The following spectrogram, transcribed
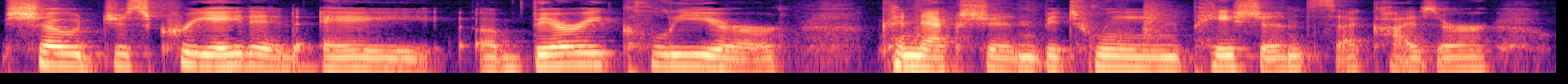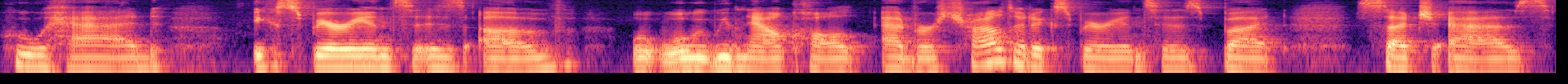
showed just created a, a very clear connection between patients at Kaiser who had experiences of what we now call adverse childhood experiences, but such as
